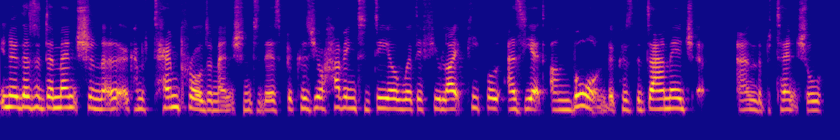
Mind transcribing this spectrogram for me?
you know there's a dimension a kind of temporal dimension to this because you're having to deal with if you like people as yet unborn because the damage and the potential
